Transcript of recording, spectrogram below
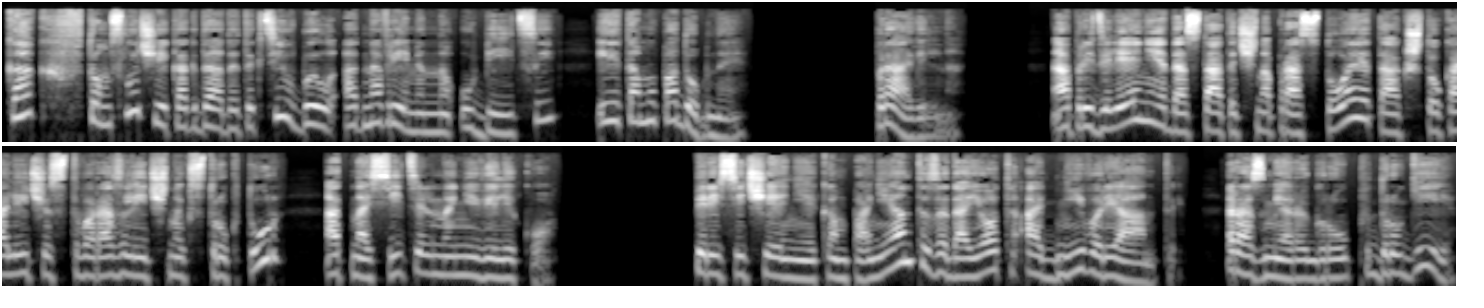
Как в том случае, когда детектив был одновременно убийцей и тому подобное. Правильно. Определение достаточно простое, так что количество различных структур относительно невелико. Пересечение компонента задает одни варианты, размеры групп — другие.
